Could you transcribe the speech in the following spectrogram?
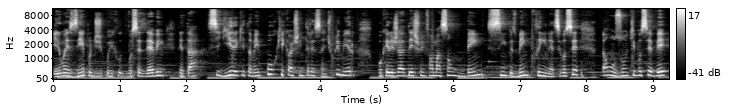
ele um exemplo de currículo que vocês devem tentar seguir aqui também. Por que, que eu achei interessante? Primeiro, porque ele já deixa uma informação bem simples, bem clean, né? Se você dá um zoom aqui, você vê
